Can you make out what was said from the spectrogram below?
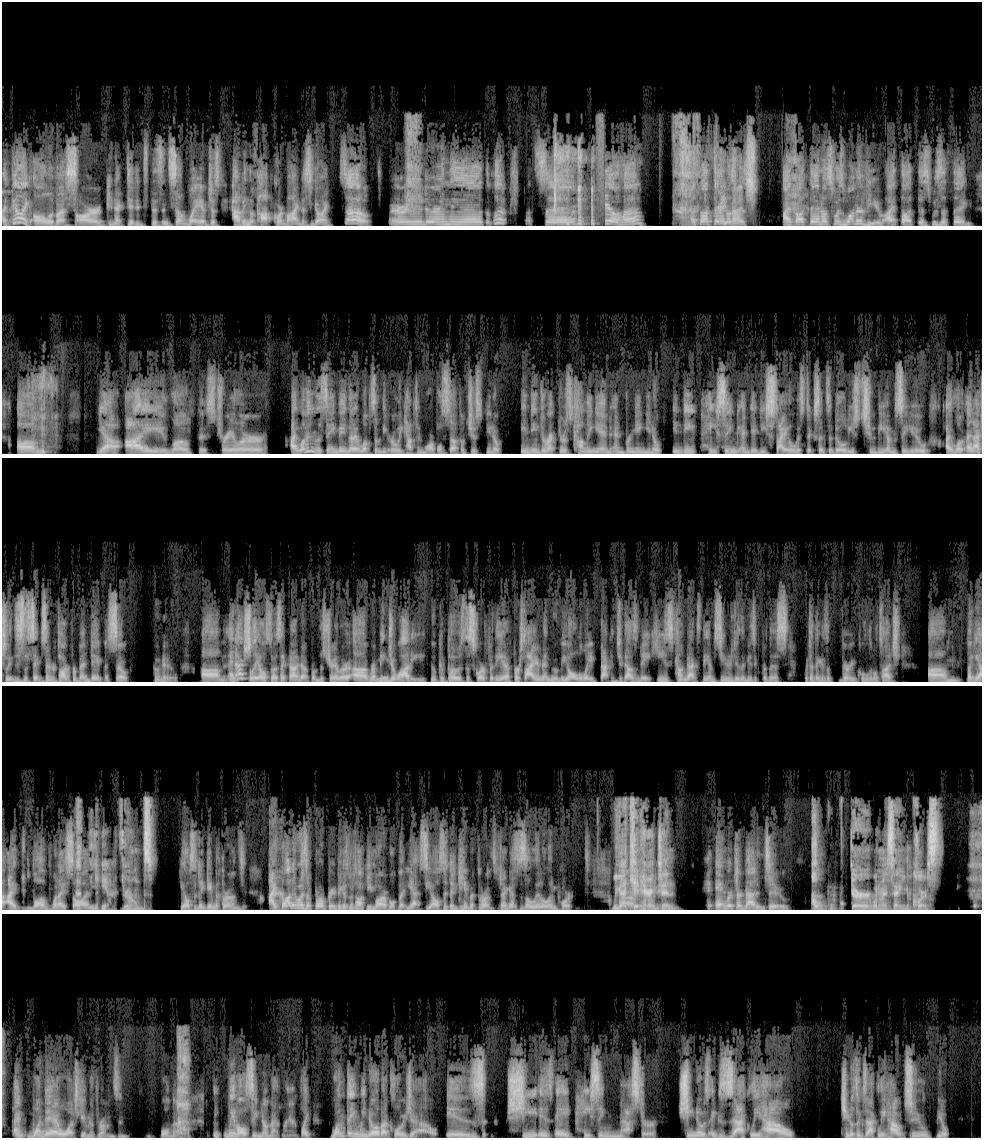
I feel like all of us are connected to this in some way of just having the popcorn behind us and going, so where are you during the uh, the flip? That's uh deal, huh? I thought Thanos was I thought Thanos was one of you. I thought this was a thing. Um yeah, I love this trailer. I love it in the same vein that I love some of the early Captain Marvel stuff of just, you know, indie directors coming in and bringing, you know, indie pacing and indie stylistic sensibilities to the MCU. I love, and actually, this is the same cinematographer, Ben Davis. So who knew? Um, and actually, also as I found out from this trailer, uh, Ramin Djawadi, who composed the score for the uh, first Iron Man movie all the way back in 2008, he's come back to the MCU to do the music for this, which I think is a very cool little touch. Um, but yeah, I love what I saw in Game of Thrones. He also did Game of Thrones. I thought it was appropriate because we're talking Marvel, but yes, he also did Game of Thrones, which I guess is a little important. We got um, Kit Harington and Richard Madden too. Oh, um. What am I saying? Of course. And one day I will watch Game of Thrones and we'll know we've all seen Nomadland. Like one thing we know about Chloe Zhao is she is a pacing master. She knows exactly how she knows exactly how to, you know,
